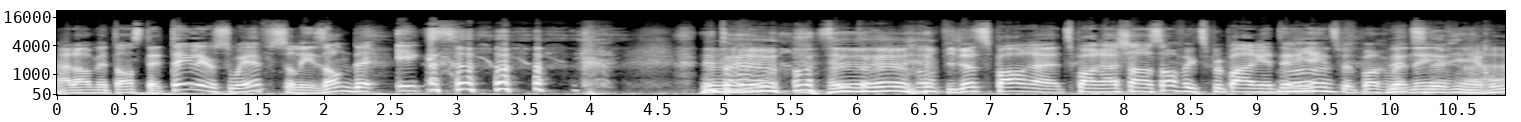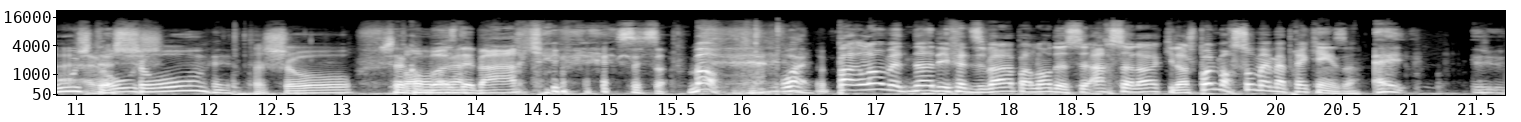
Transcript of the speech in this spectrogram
alors mettons, c'était Taylor Swift sur les ondes de X. C'est très bon. C'est très bon. Puis là, tu pars, à- tu pars à la chanson, fait que tu peux pas arrêter rien, tu peux pas Là, revenir. tu deviens à- rouge, t'as chaud. T'as chaud. Je ton comprends. boss débarque. c'est ça. Bon. Ouais. Parlons maintenant des faits divers. Parlons de ce harceleur qui lâche pas le morceau même après 15 ans. Hey, euh,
